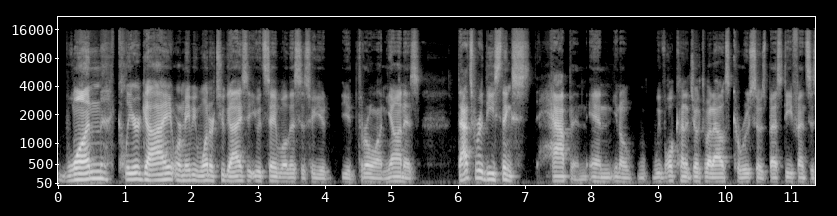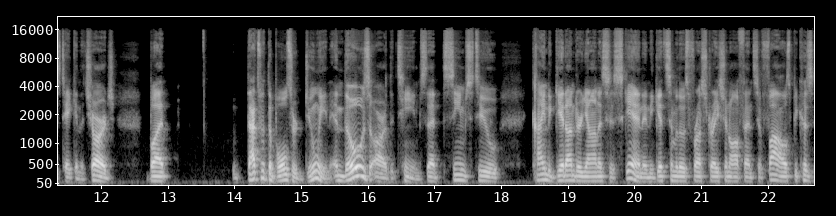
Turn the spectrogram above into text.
one clear guy, or maybe one or two guys that you would say, "Well, this is who you'd you'd throw on Giannis." That's where these things happen. And you know, we've all kind of joked about Alex Caruso's best defense is taking the charge, but that's what the Bulls are doing. And those are the teams that seems to kind of get under Giannis's skin and he gets some of those frustration offensive fouls because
